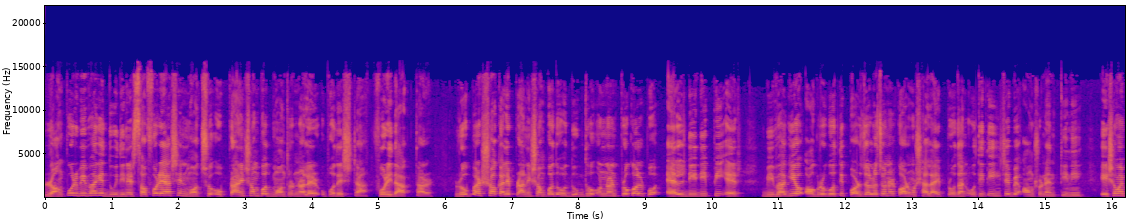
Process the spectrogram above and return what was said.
রংপুর বিভাগে দুই দিনের সফরে আসেন মৎস্য ও প্রাণী সম্পদ মন্ত্রণালয়ের উপদেষ্টা ফরিদা আক্তার। রোববার সকালে প্রাণী সম্পদ ও দুগ্ধ উন্নয়ন প্রকল্প এলডিডিপি এর বিভাগীয় অগ্রগতি পর্যালোচনার কর্মশালায় প্রধান অতিথি হিসেবে অংশ নেন তিনি। এই সময়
